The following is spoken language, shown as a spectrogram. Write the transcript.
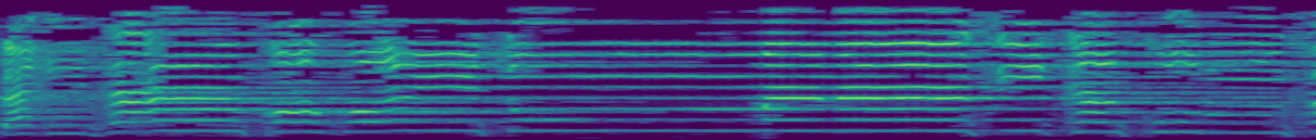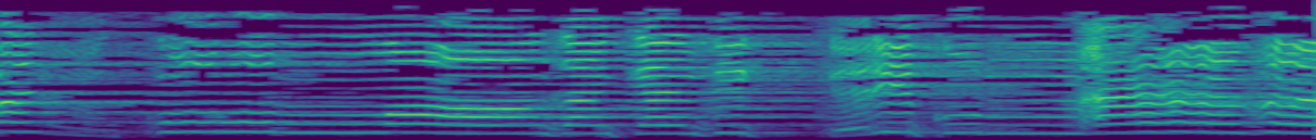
فإذا قضيتم مناسككم فاذكروا الله كذكركم آباءكم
